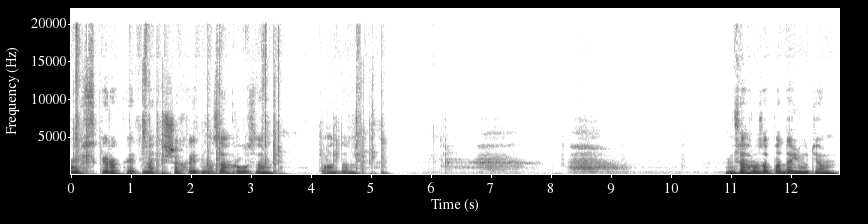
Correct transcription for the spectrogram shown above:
Покровське ракетна і шахетна загроза пада. Загроза пада людям,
